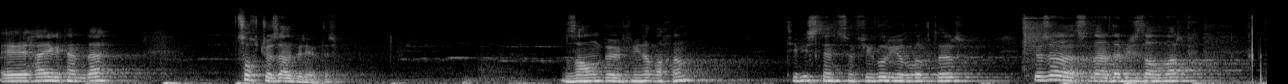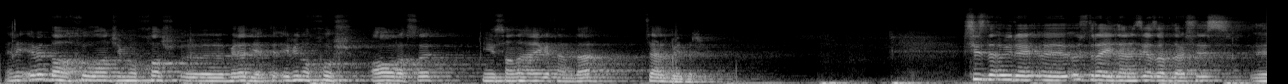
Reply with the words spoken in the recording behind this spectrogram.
E, həqiqətən də çox gözəl bir evdir. Zalın böyüklüyünə baxın. TV stand üçün fiqur yığılıbdır. Gözəl ölçülərdə bir zal var. Yəni evə daxil olan kimi o xoş, e, belə deyək də, evin o xoş aurası insanı həqiqətən də cəlb edir. Siz də öyle, e, öz rəylərinizi yaza bilərsiniz e,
